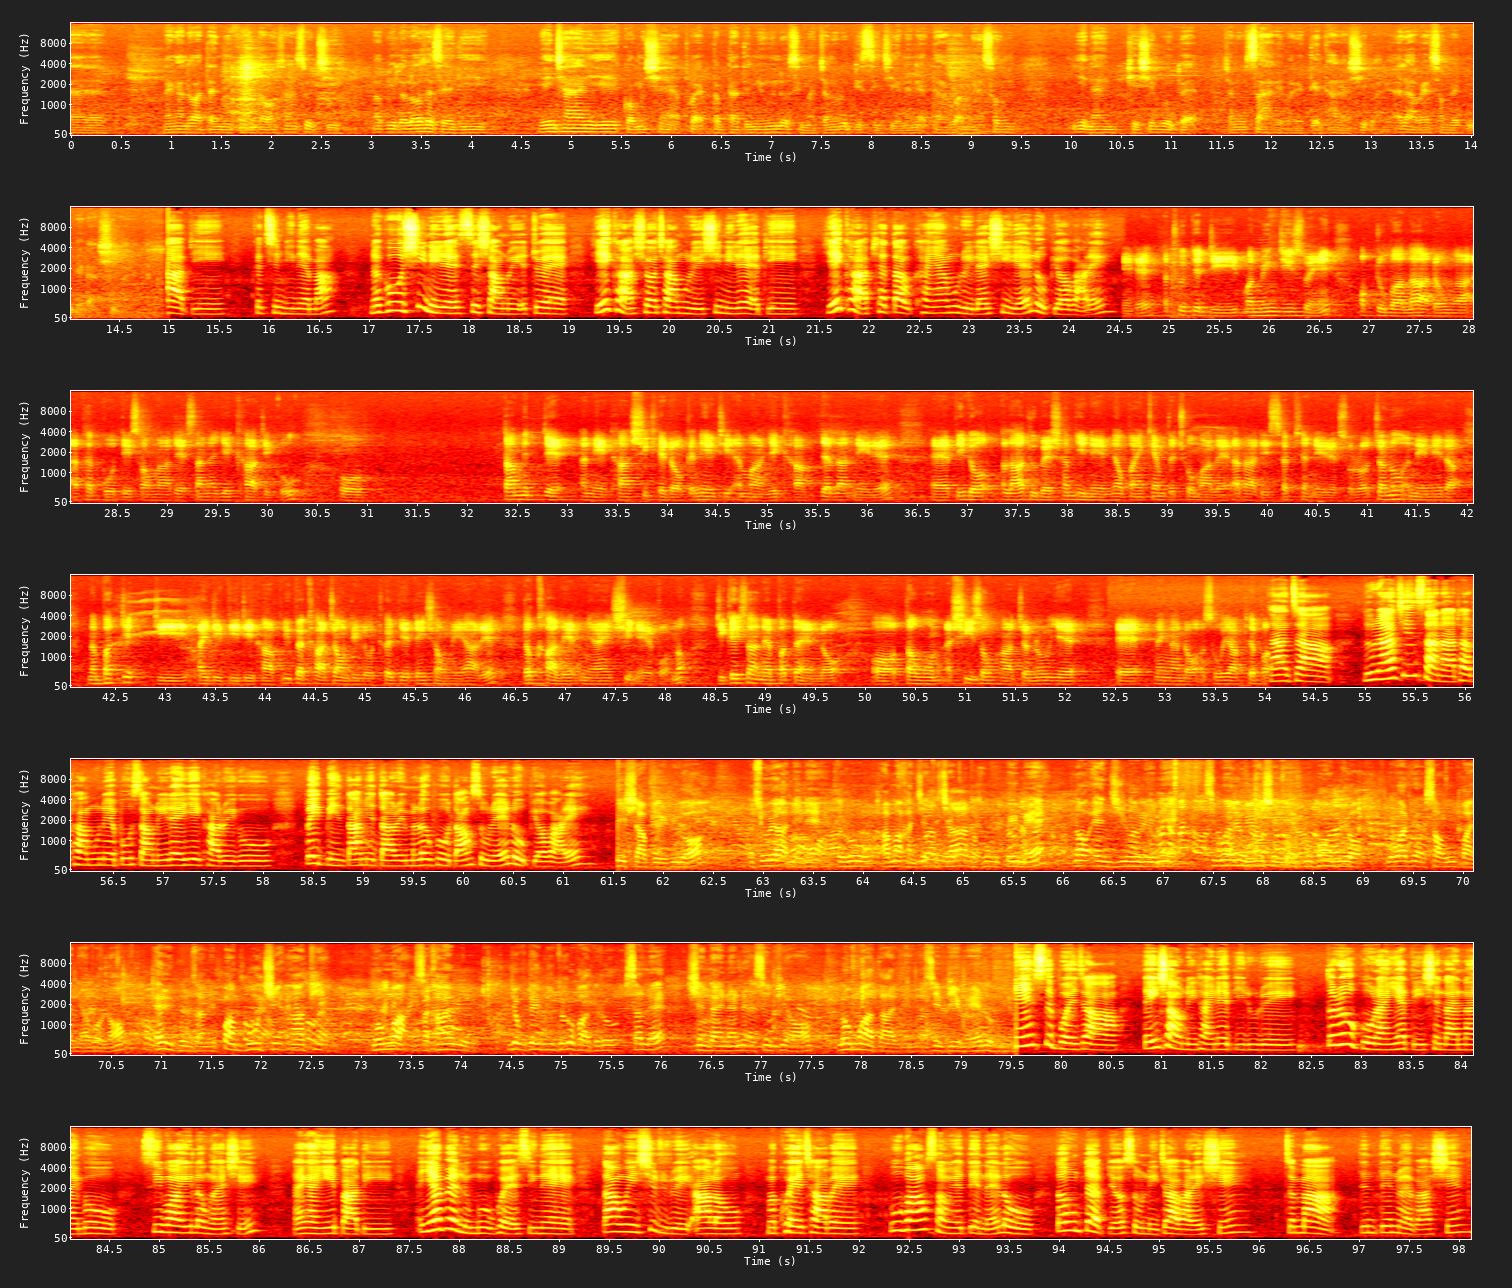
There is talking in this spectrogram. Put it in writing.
နိုင်ငံတော်အတိုင်ပင်ခံတော်ဆန်းစုကြည်နောက်ပြီးလောလောဆယ်ဆယ်ဒီ ငင်းချမ်းရေးကော်မရှင်အဖွဲ့ဒေါက်တာတင်မျိုးဝင်းတို့ဆီမှာကျွန်တော်တို့ PCG အနေနဲ့ဒါကအများဆုံးညှိနှိုင်းဖြည့်ရှင်းဖို့အတွက်ကျွန်တော်စားရပါတယ်တင်ထားတာရှိပါတယ်အဲ့ဒါပဲဆောင်ရွက်ပေးနေတာရှိပါတယ်။အပြင်ကချင်ပြည်နယ်မှာငကိုရှိနေတဲ့စစ်ဆောင်တွေအတွက်ရိတ်ခါလျှော့ချမှုတွေရှိနေတဲ့အပြင်ရိတ်ခါဖြတ်တောက်ခံရမှုတွေလည်းရှိတယ်လို့ပြောပါတယ်။နေတယ်အထူးဖြစ်ဒီမန်ဝင်းကြီးဆိုရင်အောက်တိုဘာလတုန်းကအဖက်ကိုတည်ဆောင်လာတဲ့စာနာရိတ်ခါတွေကိုဟို တာမစ်တဲ့အနေထားရှိခဲ့တော့ကနေတီအမရိတ်ခါပြက်လက်နေတယ်အဲပြီးတော့အလားတူပဲရှမ်းပြည်နယ်မြောက်ပိုင်းကမ်တချို့မှာလည်းအဲ့ဒါတွေဆက်ဖြစ်နေတယ်ဆိုတော့ကျွန်တော်အနေနဲ့ကနံပါတ်1ဒီ IDP ဒီဟာပြိပက္ခအကြောင်းဒီလိုထွက်ပြေးတိမ်းရှောင်နေရတယ်ဒုက္ခလည်းအများကြီးရှိနေတယ်ပေါ့နော်ဒီကိစ္စနဲ့ပတ်သက်ရင်တော့ဟောတာဝန်အရှိဆုံးဟာကျွန်တော်ရဲ့အဲနိုင်ငံတော်အစိုးရဖြစ်ပါဒါကြောင့်လူသားချင်းစာနာထောက်ထားမှုနဲ့ပို့ဆောင်နေတဲ့ရိတ်ခါတွေကိုပိတ်ပင်တားမြစ်တာတွေမလုပ်ဖို့တောင်းဆိုတယ်လို့ပြောပါတယ်။ ရှာဖွေပြီးတော့အစိုးရအနေနဲ့သူတို့အာမခံချက်တစ်ချက်တစ်ခုပေးမယ်။နောက် NGO တွေနဲ့စီးပွားရေးလုပ်ငန်းရှင်တွေပူးပေါင်းပြီးတော့လိုအပ်တဲ့အဆောက်အဦပါညာပေါ့နော်။အဲ့ဒီပုံစံလေးပံ့ပိုးခြင်းအဖြစ်လုံးဝစခန်းကိုရုပ်သိမ်းပြီးသူတို့ဘာသူတို့ဆက်လက်ရှင်တိုင်နိုင်တဲ့အဆင့်ဖြစ်အောင်လုံးဝသာရင်အဆင်ပြေမယ်လို့မြင်ရင်းစစ်ပွဲကြောင့်တိမ်းရှောင်နေထိုင်တဲ့ပြည်သူတွေသူတို့ကိုယ်တိုင်ရက်တည်ရှင်တိုင်နိုင်ဖို့စီးပွားရေးလုပ်ငန်းရှင်နိုင်ငံရေးပါတီအရက်ဘက်လူမှုအဖွဲ့အစည်းနဲ့တာဝန်ရှိသူတွေအားလုံး မခွဲခြားပဲပူးပေါင်းဆောင်ရွက်တင်တယ်လို့သုံးသက်ပြောဆိုနေကြပါတယ်ရှင်။ကျမတင်းတင်းနွယ်ပါရှင်။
